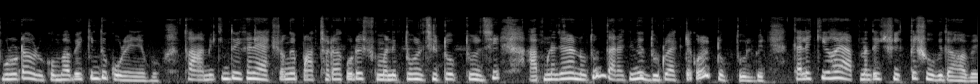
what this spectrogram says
পুরোটা ওরকমভাবেই কিন্তু করে নেব। তো আমি কিন্তু এখানে একসঙ্গে পাঁচ ছটা করে মানে তুলছি, টোপ তুলছি। আপনারা যারা নতুন, তারা কিন্তু দুটো একটা করে টোপ তুলবেন। তাহলে কী হয়, আপনাদের শিখতে সুবিধা হবে।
